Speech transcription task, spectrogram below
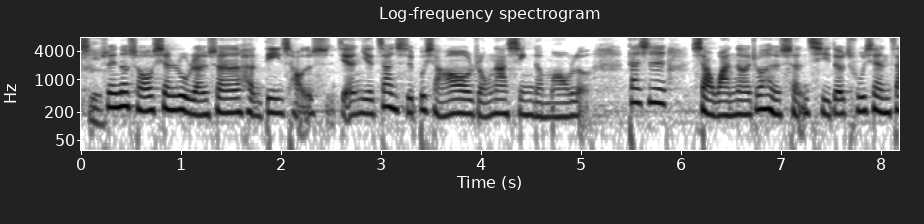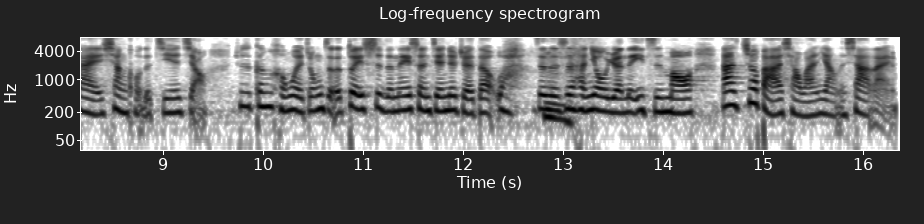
是，所以那时候陷入人生很低潮的时间，也暂时不想要容纳新的猫了。但是小丸呢，就很神奇的出现在巷口的街角，就是跟横尾中泽对视的那一瞬间，就觉得哇，真的是很有缘的一只猫，那就把小丸养了下来。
